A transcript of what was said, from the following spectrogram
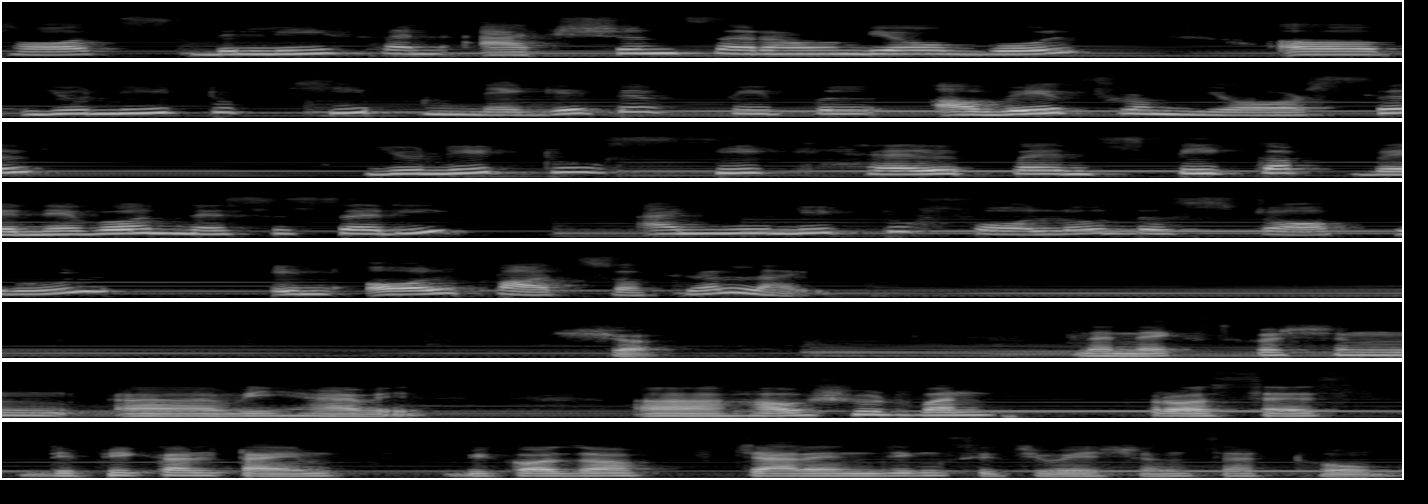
thoughts belief and actions around your goal. Uh, you need to keep negative people away from yourself. You need to seek help and speak up whenever necessary and you need to follow the stop rule in all parts of your life. Sure. The next question uh, we have is uh, how should one process difficult times because of challenging situations at home?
